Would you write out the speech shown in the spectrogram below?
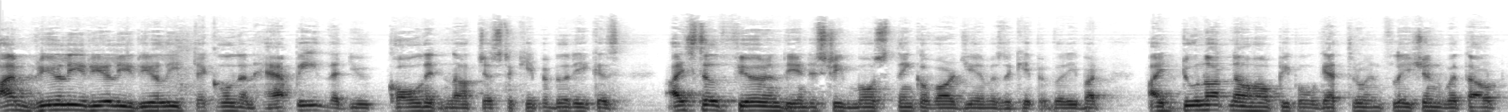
I'm really, really, really tickled and happy that you called it not just a capability because I still fear in the industry most think of RGM as a capability, but I do not know how people get through inflation without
